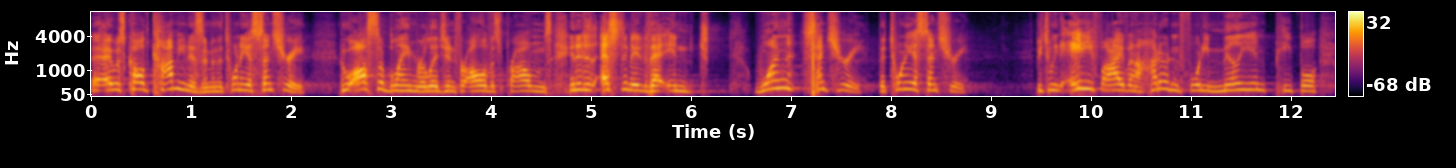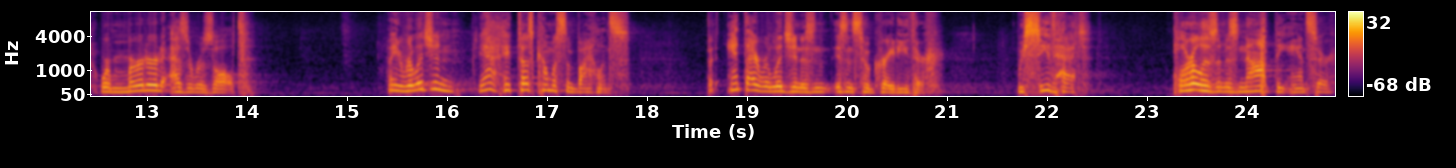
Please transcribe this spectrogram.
Uh, it was called communism in the 20th century, who also blamed religion for all of its problems. And it is estimated that in one century, the 20th century, between 85 and 140 million people were murdered as a result. I mean, religion, yeah, it does come with some violence. But anti religion isn't, isn't so great either. We see that. Pluralism is not the answer.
